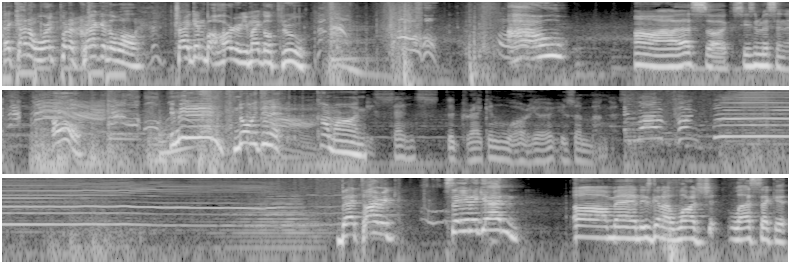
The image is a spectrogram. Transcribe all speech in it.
that kind of worked. Put a crack in the wall. Try again, but harder. You might go through. Ow. Aw, that sucks. He's missing it. Oh! He made it in! No, he didn't. Come on. He sense the dragon warrior is among us. I Love Kung Fu! Bad timing. Say it again! Oh man, he's gonna launch last second.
